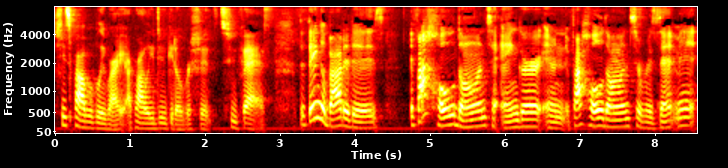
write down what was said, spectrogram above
she's probably right. I probably do get over shit too fast. The thing about it is, if I hold on to anger and if I hold on to resentment,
